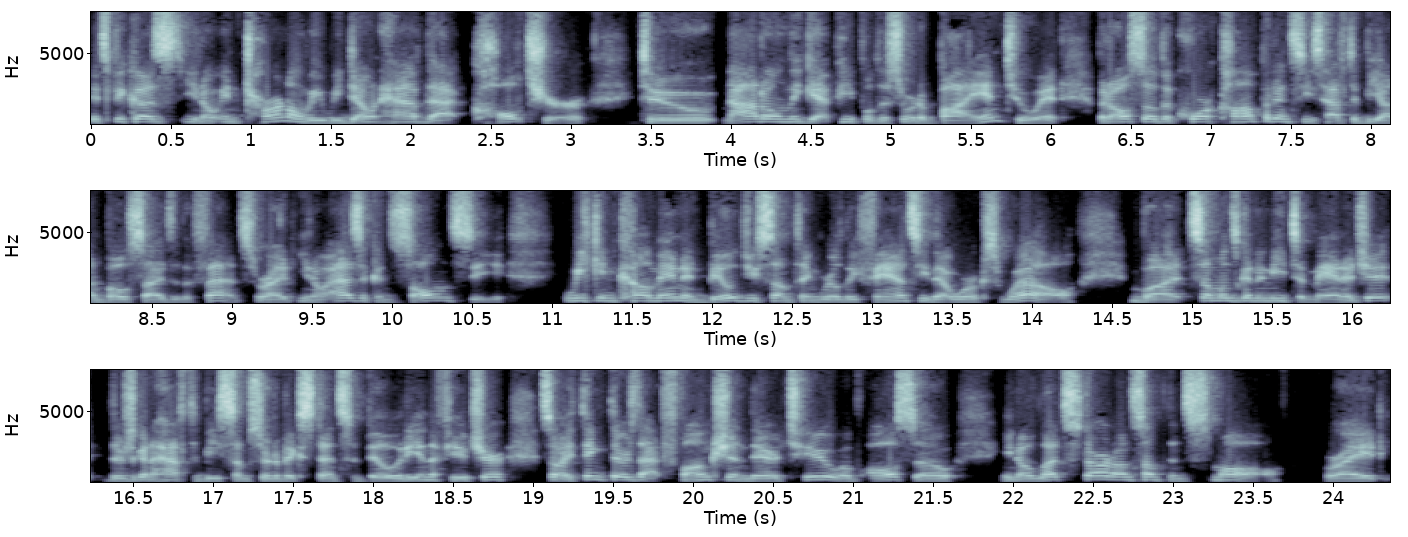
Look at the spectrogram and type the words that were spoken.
it's because you know internally we don't have that culture to not only get people to sort of buy into it but also the core competencies have to be on both sides of the fence right? You know as a consultancy we can come in and build you something really fancy that works well but someone's going to need to manage it. There's going to have to be some sort of extensibility in the future. So i think there's that function there too of also you know let's start on something small right?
